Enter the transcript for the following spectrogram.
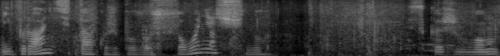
І вранці також було сонячно. Скажу вам.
